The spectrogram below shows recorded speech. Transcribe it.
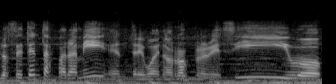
Los 70s para mí, entre bueno, rock progresivo,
